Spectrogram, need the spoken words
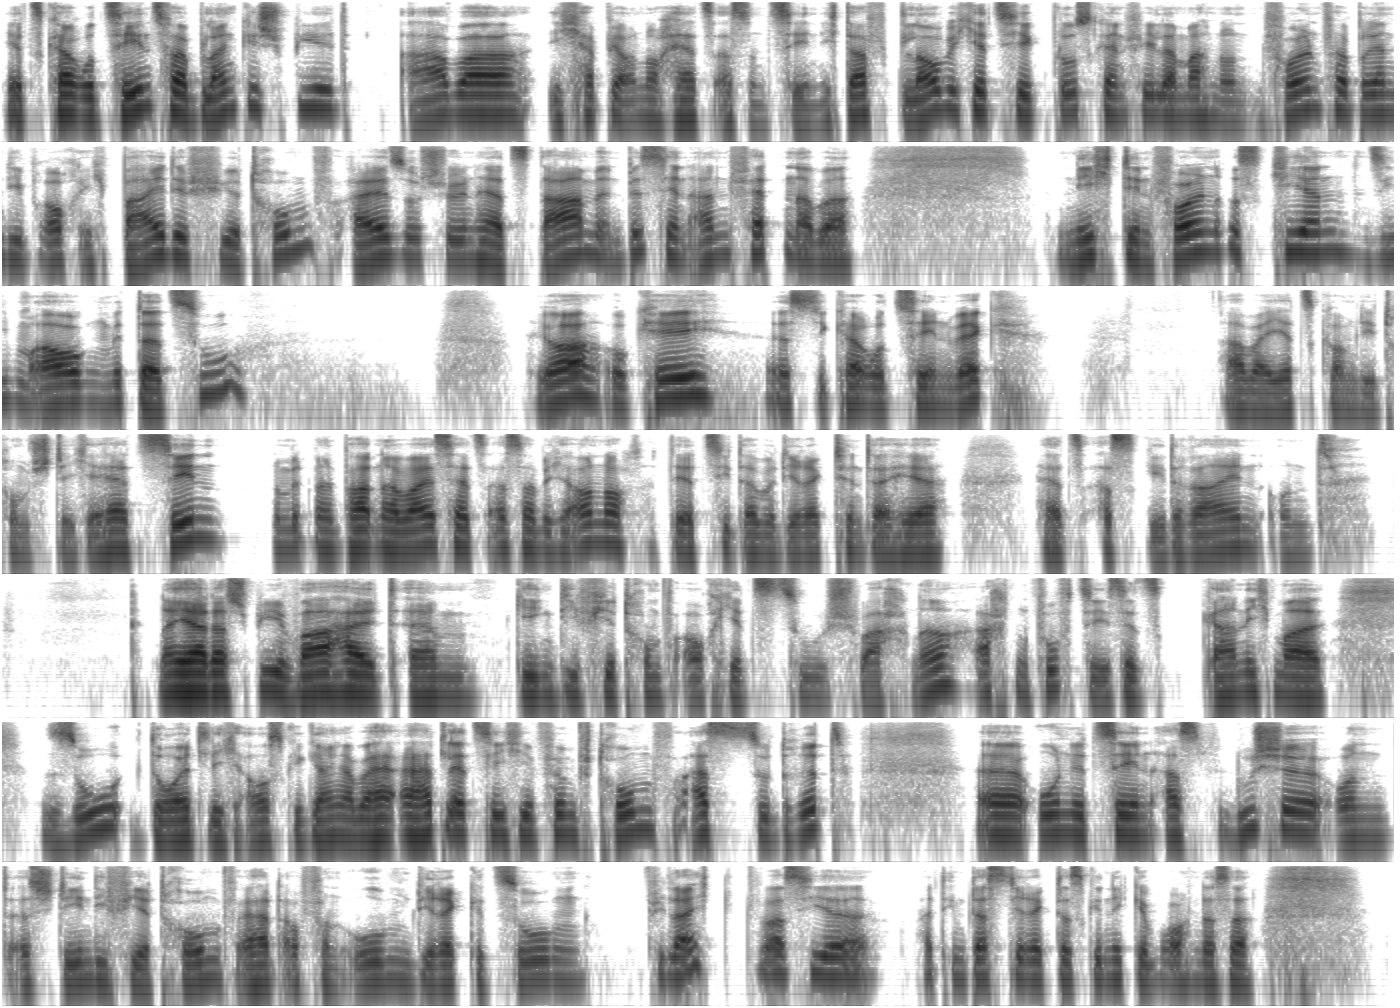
Jetzt Karo 10 zwar blank gespielt, aber ich habe ja auch noch Herz, Ass und 10. Ich darf, glaube ich, jetzt hier bloß keinen Fehler machen und einen vollen verbrennen. Die brauche ich beide für Trumpf. Also schön Herz Dame, ein bisschen anfetten, aber nicht den vollen riskieren. Sieben Augen mit dazu. Ja, okay. Ist die Karo 10 weg. Aber jetzt kommen die Trumpfstiche. Herz 10, damit mein Partner weiß, Herz Ass habe ich auch noch. Der zieht aber direkt hinterher. Herz Ass geht rein und naja, das Spiel war halt ähm, gegen die vier Trumpf auch jetzt zu schwach. Ne? 58 ist jetzt gar nicht mal so deutlich ausgegangen, aber er, hat letztlich hier fünf Trumpf, Ass zu dritt äh, ohne 10 Ass Lusche und es stehen die vier Trumpf. Er hat auch von oben direkt gezogen. Vielleicht war es hier, hat ihm das direkt das Genick gebrochen, dass er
